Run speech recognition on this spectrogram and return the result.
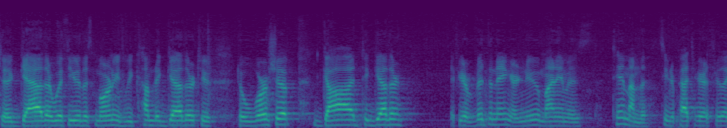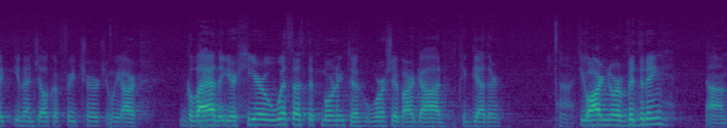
to gather with you this morning as we come together to, to worship God together. If you're visiting or new, my name is Tim. I'm the senior pastor here at Three Lakes Evangelical Free Church, and we are glad that you're here with us this morning to worship our God together. Uh, if you are new or visiting, um,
